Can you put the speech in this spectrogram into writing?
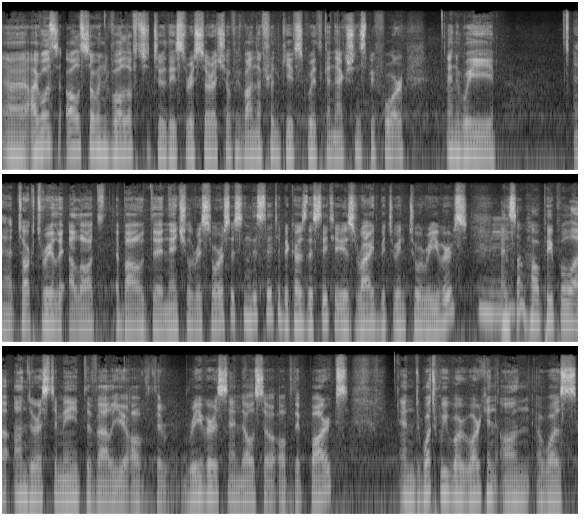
uh, I was also involved to this research of Ivano-Frankivsk with connections before, and we uh, talked really a lot about the natural resources in the city because the city is right between two rivers, Mm-hmm. and somehow people uh, underestimate the value of the rivers and also of the parks. And what we were working on uh, was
